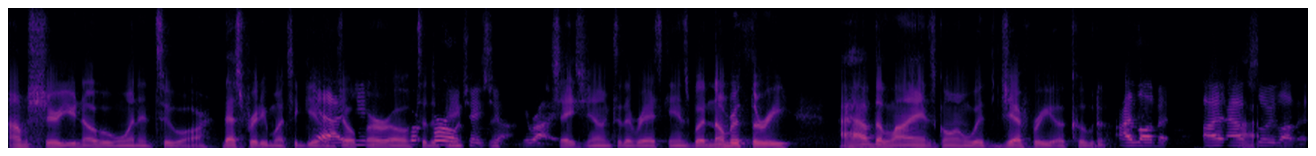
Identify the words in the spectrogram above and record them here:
I'm sure you know who one and two are. That's pretty much a given. Yeah, Joe you- Burrow to the Burrow, Bengals Chase Young. You're right. Chase Young to the Redskins. But number three, I have the Lions going with Jeffrey Okudah. I love it. I absolutely love it.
